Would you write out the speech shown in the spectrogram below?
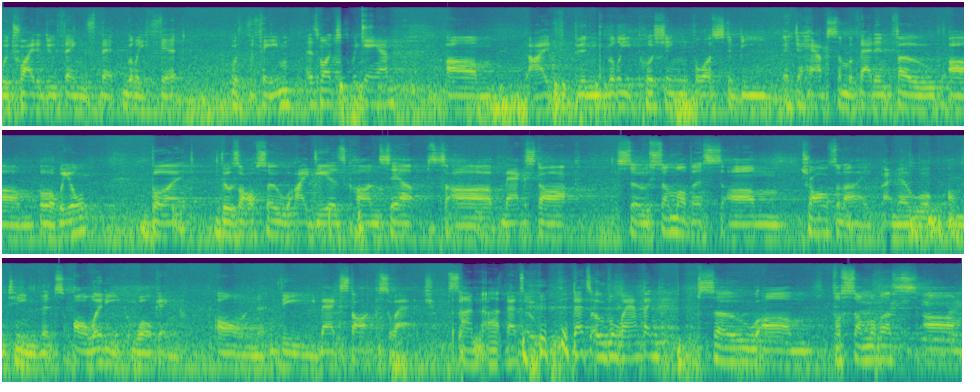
we try to do things that really fit with the theme as much as we can. Um, I've been really pushing for us to be, to have some of that info um, earlier, but there's also ideas, concepts, uh, Magstock, so some of us, um, Charles and I, I know on the team that's already working on the Magstock Swadge. So I'm not. That's that's overlapping. So um, for some of us, um,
